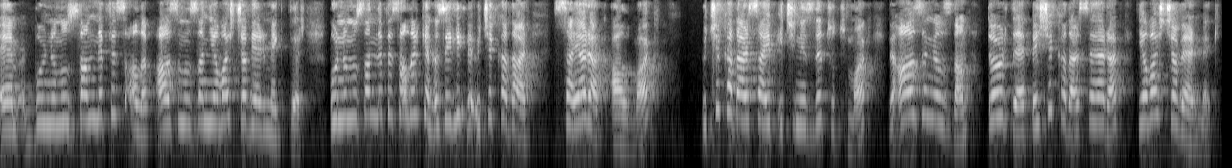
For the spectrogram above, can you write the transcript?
e, burnunuzdan nefes alıp ağzınızdan yavaşça vermektir. Burnunuzdan nefes alırken özellikle üçe kadar sayarak almak. Üçe kadar sayıp içinizde tutmak ve ağzınızdan dörde, beşe kadar sayarak yavaşça vermek.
